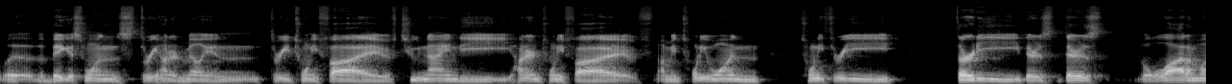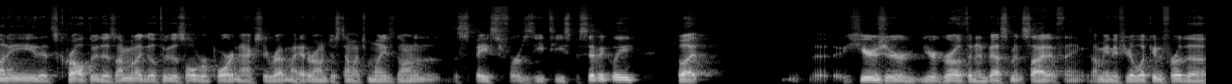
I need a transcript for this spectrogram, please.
the biggest ones 300 million 325 290 125 i mean 21 23 30 there's there's a lot of money that's crawled through this i'm going to go through this whole report and actually wrap my head around just how much money's gone into the space for zt specifically but uh, here's your your growth and investment side of things i mean if you're looking for the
